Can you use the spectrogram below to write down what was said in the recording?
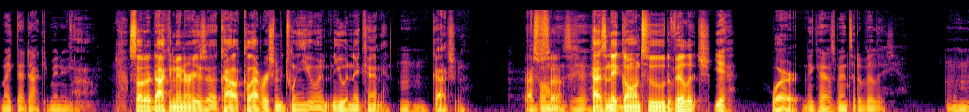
make that documentary. So the documentary is a co- collaboration between you and you and Nick Cannon. Mm-hmm. Got you. That's what's up. Bones, yeah. Has Nick gone to the village? Yeah, Word. Nick has been to the village. Mm-hmm.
